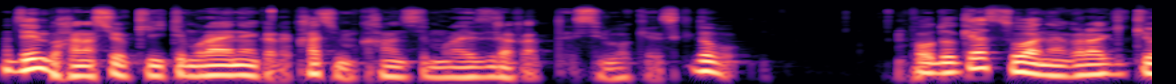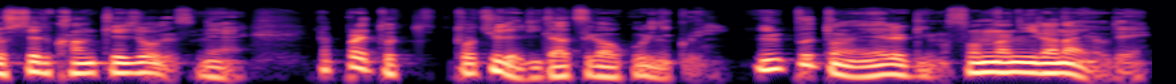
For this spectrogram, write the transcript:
まあ、全部話を聞いてもらえないから価値も感じてもらいづらかったりするわけですけど、ポッドキャストはながら聞きをしている関係上ですね、やっぱり途中で離脱が起こりにくい。インプットのエネルギーもそんなにいらないので、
